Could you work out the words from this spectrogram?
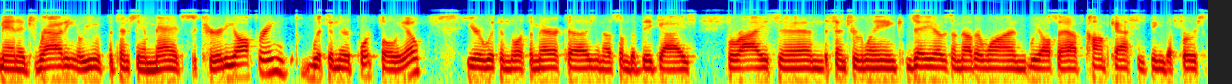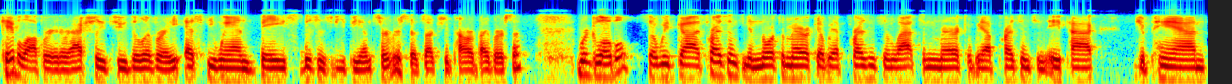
managed routing, or even potentially a managed security offering within their portfolio. Here within North America, you know, some of the big guys, Verizon, CenturyLink, Zayo is another one. We also have Comcast as being the first cable operator actually to deliver a SD-WAN based business VPN service that's actually powered by Versa. We're global, so we we've got presence in North America. We have presence in Latin America. We have presence in APAC, Japan.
